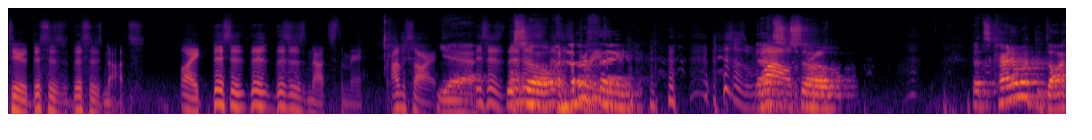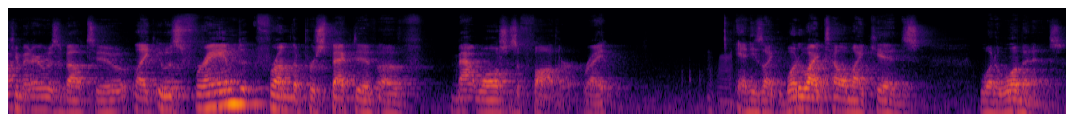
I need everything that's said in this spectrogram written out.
Dude, this is this is nuts. Like this is this, this is nuts to me. I'm sorry. Yeah. This is Well, this so is, this another crazy. thing- this is That's wild, so. bro. That's kind of what the documentary was about too. Like it was framed from the perspective of Matt Walsh as a father, right? And he's like, "What do I tell my kids what a woman is?"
